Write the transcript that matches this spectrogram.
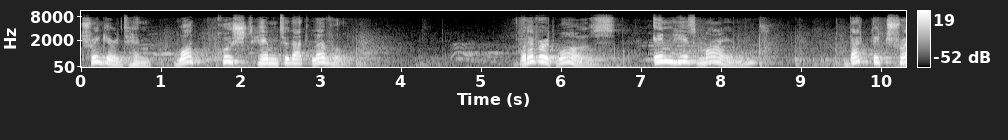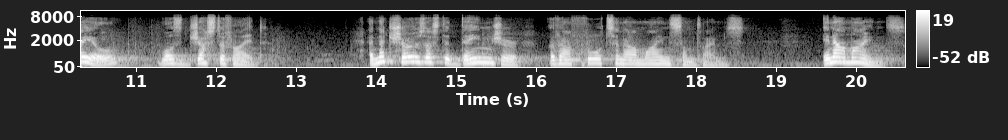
triggered him? What pushed him to that level? Whatever it was, in his mind, that betrayal was justified. And that shows us the danger of our thoughts and our minds sometimes. In our minds,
